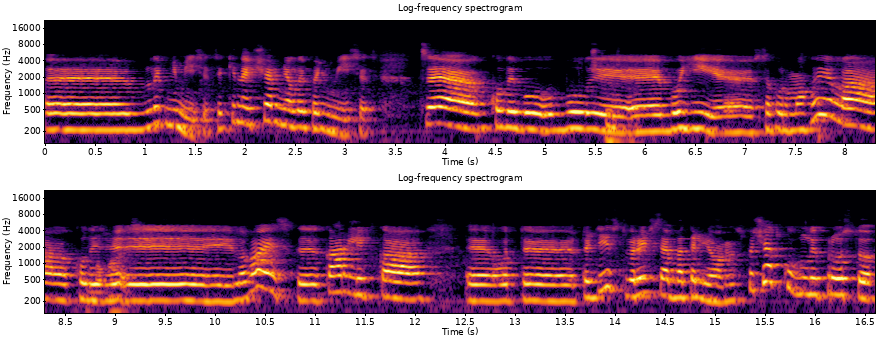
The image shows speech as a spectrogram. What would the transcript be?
е, в липні місяці, кінець червня, липень місяць. Це коли були е, бої е, Савур-Могила, коли Іловайськ. е, е, Карлівка. От тоді створився батальйон. Спочатку були просто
